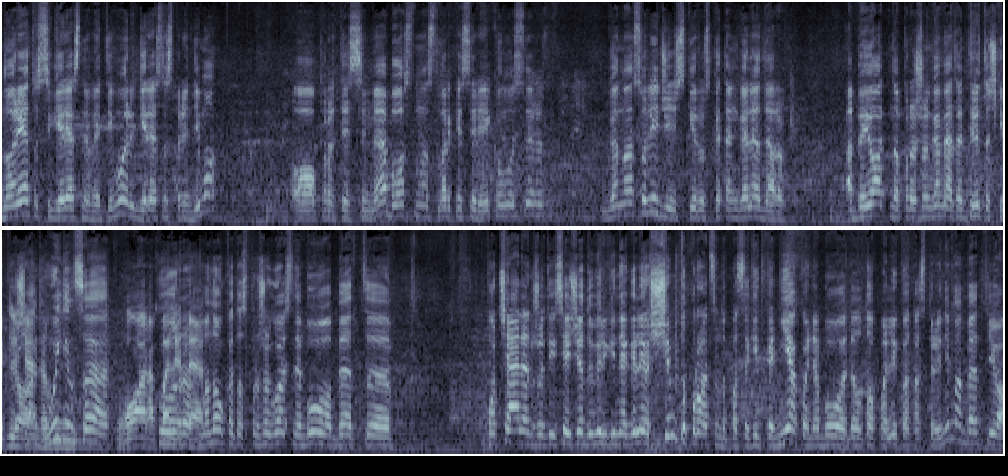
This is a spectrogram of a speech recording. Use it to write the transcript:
norėtųsi geresnio metimo ir geresnio sprendimo, o pratesime Bostonas tvarkėsi reikalus ir gana solidžiai išskyrus, kad ten gale dar abejotina pražanga metant tritaškį prieš Andrew Wigginsą, orą kur palietė. manau, kad tos pražangos nebuvo, bet e, po challenge teisėjai žiedų irgi negalėjo šimtų procentų pasakyti, kad nieko nebuvo, dėl to paliko tą sprendimą, bet jo,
